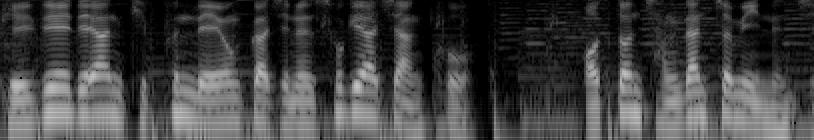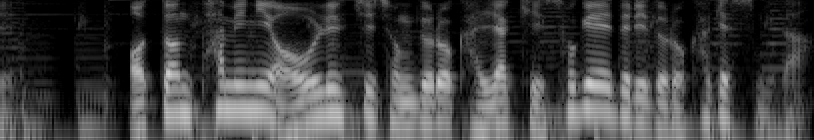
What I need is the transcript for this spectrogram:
빌드에 대한 깊은 내용까지는 소개하지 않고 어떤 장단점이 있는지 어떤 파밍이 어울릴지 정도로 간략히 소개해드리도록 하겠습니다.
